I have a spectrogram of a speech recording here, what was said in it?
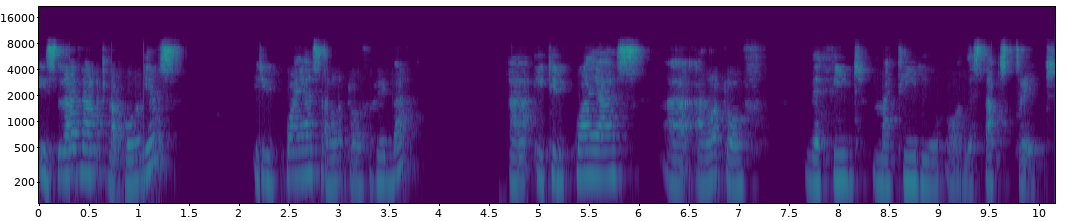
is rather laborious. It requires a lot of labor. Uh, it requires uh, a lot of the feed material or the substrate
